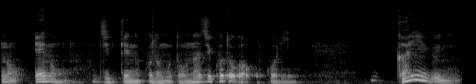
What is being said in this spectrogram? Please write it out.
ーの絵の実験の子供と同じことが起こり外部に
